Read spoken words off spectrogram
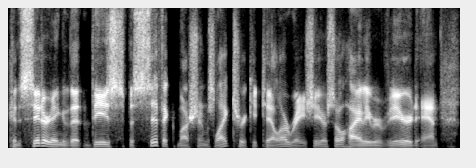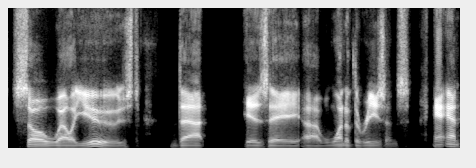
considering that these specific mushrooms like turkey tail or reishi are so highly revered and so well used, that is a uh, one of the reasons. And, and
